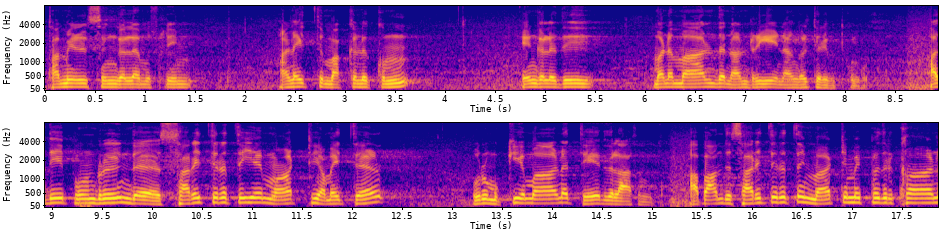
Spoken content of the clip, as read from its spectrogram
தமிழ் சிங்கள முஸ்லிம் அனைத்து மக்களுக்கும் எங்களது மனமார்ந்த நன்றியை நாங்கள் தெரிவித்துக் கொள்வோம். அதே போன்று இந்த சரித்திரத்தையே மாற்றி அமைத்த ஒரு முக்கியமான தேர்தலாகும். அப்போ அந்த சரித்திரத்தை மாற்றியமைப்பதற்கான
